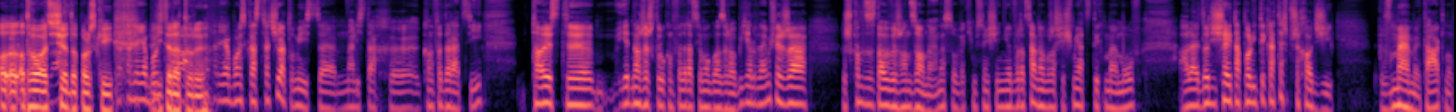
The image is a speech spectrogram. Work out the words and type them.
odwołać się do polskiej literatury. Natalia Jabłońska straciła to miejsce na listach e, Konfederacji. To jest e, jedna rzecz, którą Konfederacja mogła zrobić, ale wydaje mi się, że że szkody zostały wyrządzone. One są w jakimś sensie nieodwracalne, można się śmiać z tych memów, ale do dzisiaj ta polityka też przechodzi w memy, tak? No,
